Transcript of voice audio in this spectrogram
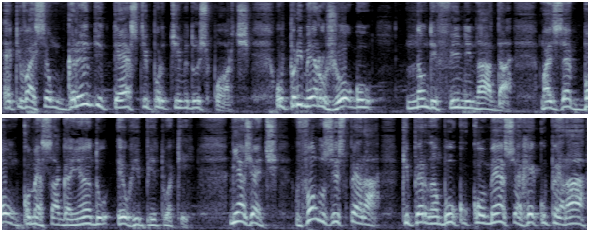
é que vai ser um grande teste para o time do esporte. O primeiro jogo não define nada, mas é bom começar ganhando, eu repito aqui. Minha gente, vamos esperar que Pernambuco comece a recuperar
